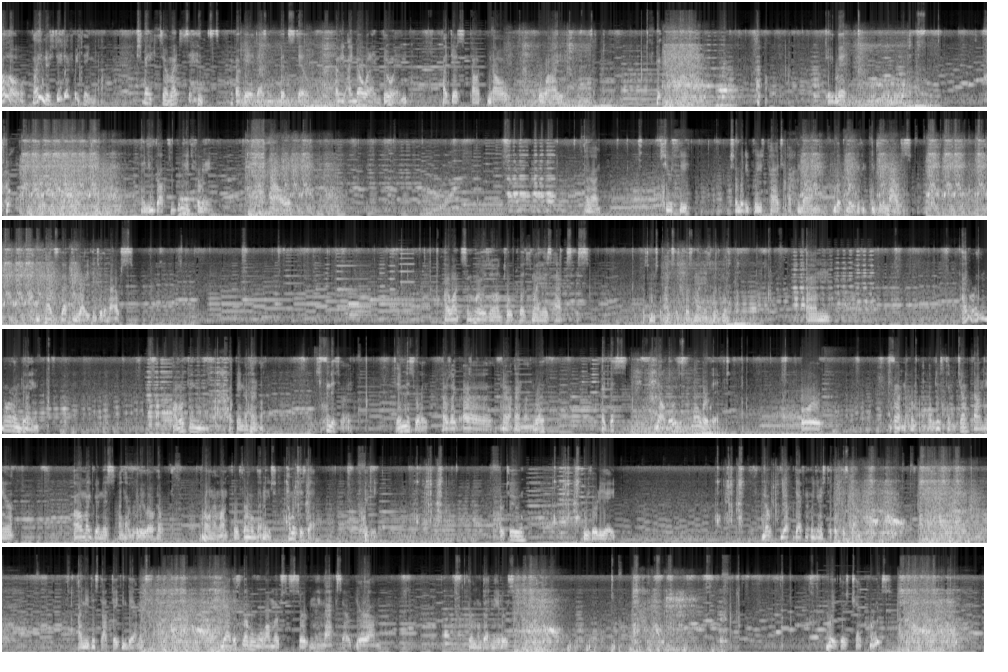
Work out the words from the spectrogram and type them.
Oh, I understand everything now. This makes so much sense. Okay, it doesn't, but still. I mean, I know what I'm doing. I just don't know why. okay, lit. And you dropped some grenades for me. Ow. Hang on. Seriously, somebody please patch up and down look movement into the mouse. You patch left and right into the mouse. I want some horizontal plus minus axis. Horizontal axis plus minus movement. Um, I don't really know what I'm doing. I'm looking. Okay, no, hang on. Came this way. Came this way. I was like, uh, no, hang on, what? I guess. No, there was a smaller lift. Or. What, never mind. I'm just gonna jump down here. Oh my goodness, I have really low health. Oh, and I'm on full thermal damage. How much is that? 50. For two. 338. Nope, yep, definitely gonna stick with this gun. I need to stop taking damage. Yeah, this level will almost certainly max out your, um, thermal detonators. Wait, there's checkpoints?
